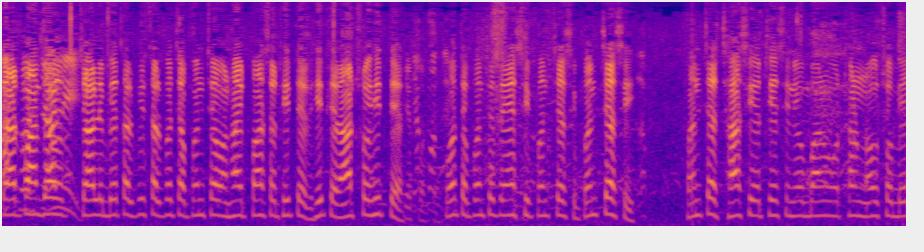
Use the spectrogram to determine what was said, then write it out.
ચાર પાંચ દસ ચાલીસ. બેતાલીસ પિસ્તાલીસ પચાસ પંચાવન સાઠ પાસઠ સિત્તેર સિત્તેર આઠસો સિત્તેર પોતે પંચોતેર એંસી પંચ્યાસી પંચ્યાસી પંચાસ છ્યાસી અઠ્યાસી નેવું બાણું અઠ્ઠાણું નવસો બે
